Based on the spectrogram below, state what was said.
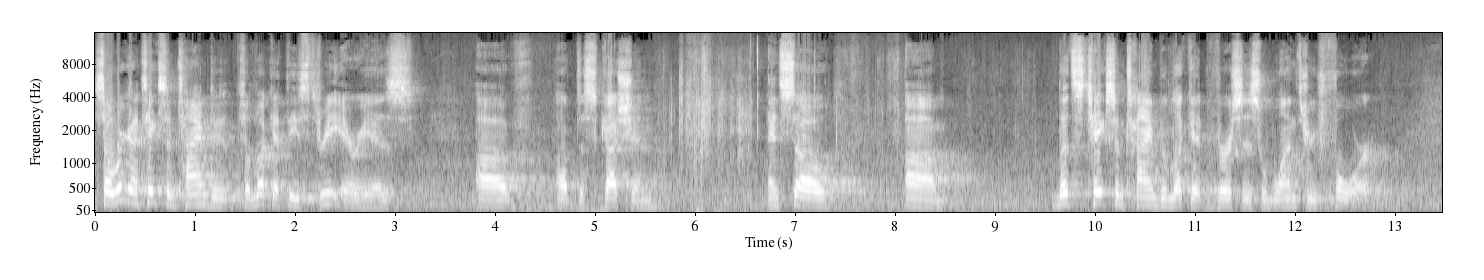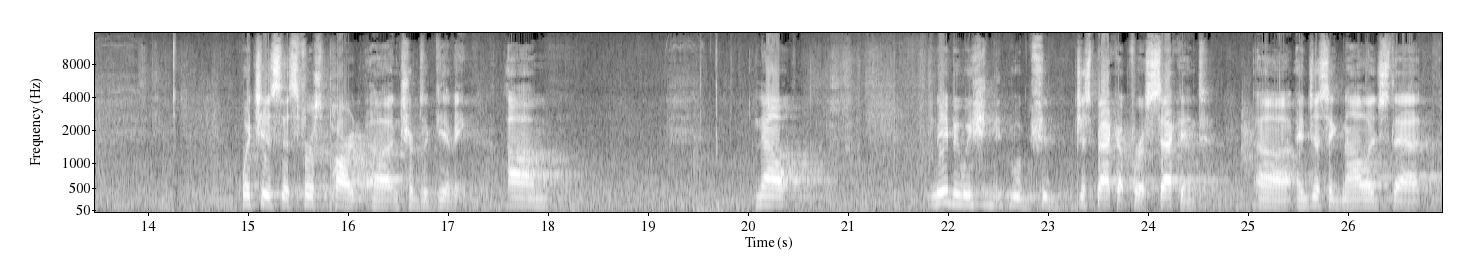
So we're going to take some time to, to look at these three areas of, of discussion. And so um, let's take some time to look at verses 1 through 4, which is this first part uh, in terms of giving. Um, now, maybe we should, we should just back up for a second uh, and just acknowledge that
